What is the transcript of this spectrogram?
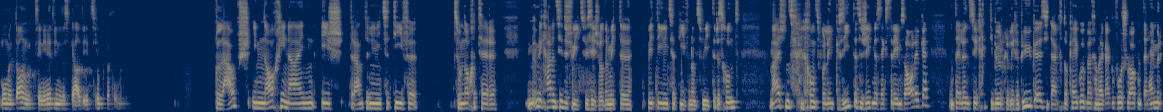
momentan sehe ich nicht, wie ich das Geld jetzt zurückbekomme. Glaubst du, im Nachhinein ist die Renterinitiative zum nachher, wir kennen sie in der Schweiz, wie es ist, oder? Mit den, mit den Initiativen und so weiter. Es kommt, meistens kommt es von linker Seite, es ist irgendein extremes Anliegen und dann lassen sich die Bürgerlichen beugen, sie denken, okay, gut, machen wir einen Gegenvorschlag und dann haben wir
